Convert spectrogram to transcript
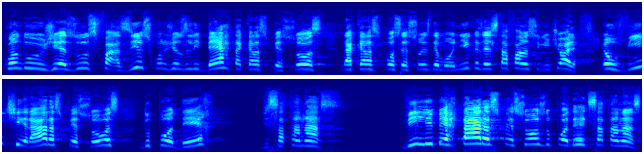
quando Jesus faz isso, quando Jesus liberta aquelas pessoas daquelas possessões demoníacas, ele está falando o seguinte: olha, eu vim tirar as pessoas do poder de Satanás. Vim libertar as pessoas do poder de Satanás.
